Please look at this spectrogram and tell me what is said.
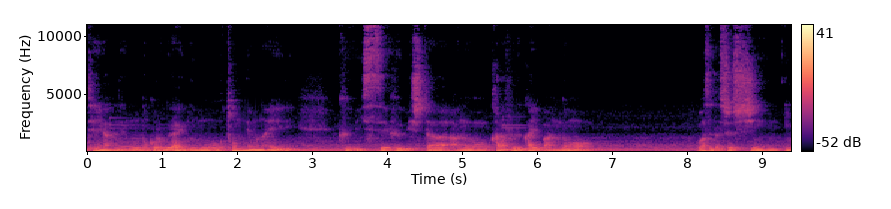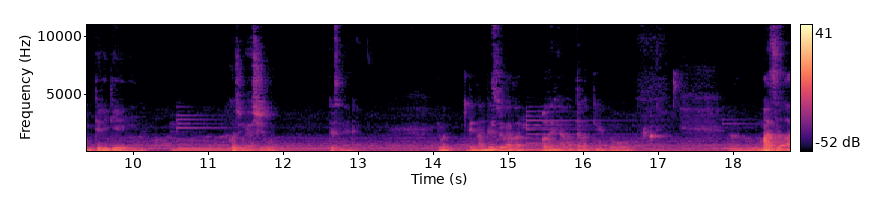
低学年の頃ぐらいにもうとんでもないく一世風靡したあのカラフル海パンの早稲田出身インテリ芸人小島よしおですね。でなんでそれが話題に上がったかっていうとあのまず謝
